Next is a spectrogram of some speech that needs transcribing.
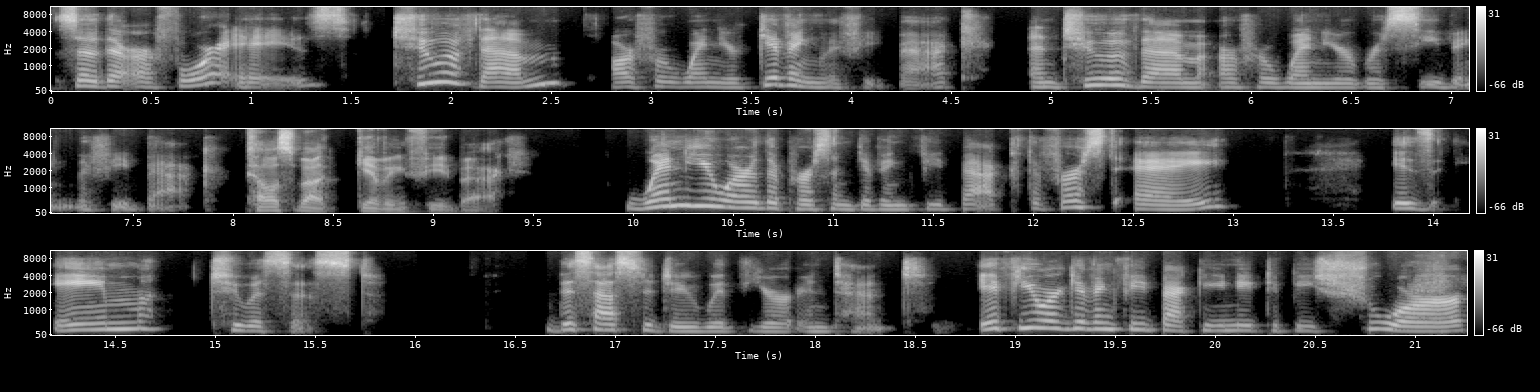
So there are four A's. Two of them are for when you're giving the feedback, and two of them are for when you're receiving the feedback. Tell us about giving feedback. When you are the person giving feedback, the first A is aim to assist. This has to do with your intent. If you are giving feedback, you need to be sure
